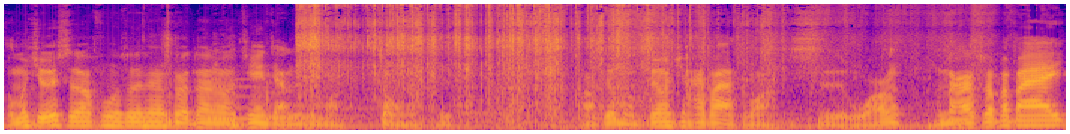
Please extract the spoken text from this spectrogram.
我们九月十号丰收那块段落，今天讲的是什么？种子。好，所以我们不用去害怕什么死亡。我们大家说拜拜。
